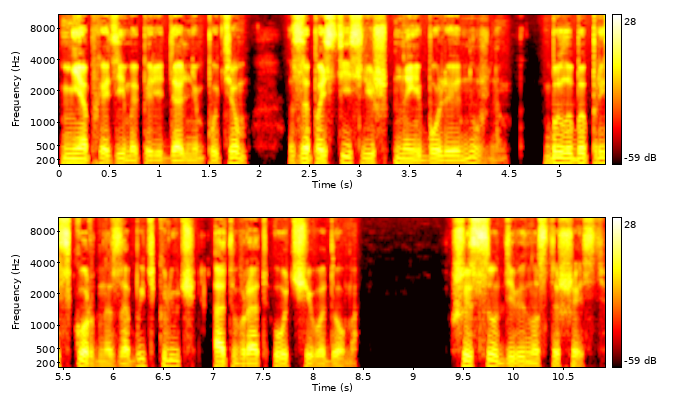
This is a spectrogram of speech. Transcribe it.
Необходимо перед дальним путем запастись лишь наиболее нужным. Было бы прискорбно забыть ключ от врат отчего дома. 696.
